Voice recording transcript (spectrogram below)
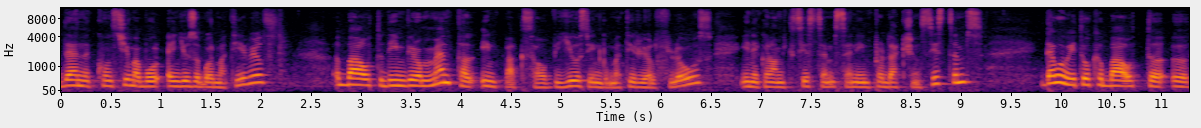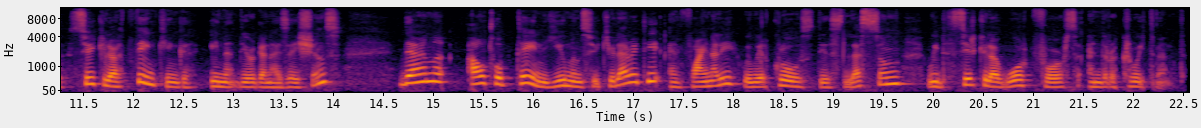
then consumable and usable materials, about the environmental impacts of using material flows in economic systems and in production systems. Then we will talk about uh, uh, circular thinking in the organizations. Then how to obtain human circularity. And finally, we will close this lesson with circular workforce and recruitment.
